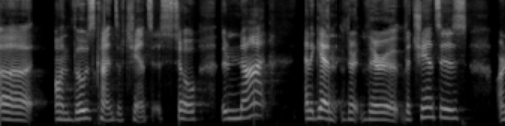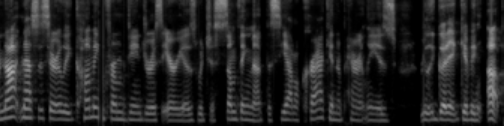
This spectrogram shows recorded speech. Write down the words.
uh on those kinds of chances. So they're not and again they're, they're the chances are not necessarily coming from dangerous areas, which is something that the Seattle Kraken apparently is really good at giving up.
